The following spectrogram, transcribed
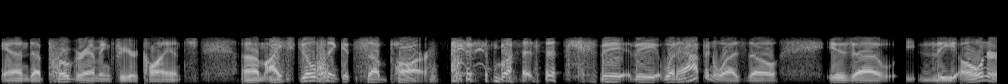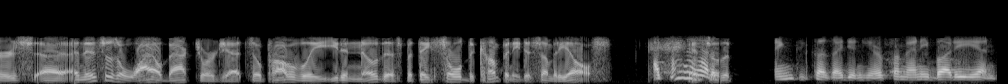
and uh, programming for your clients. Um, I still think it's subpar, but the the what happened was though is uh, the owners, uh, and this was a while back, Georgette. So probably you didn't know this, but they sold the company to somebody else. I kind of had so a the thing because I didn't hear from anybody, and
